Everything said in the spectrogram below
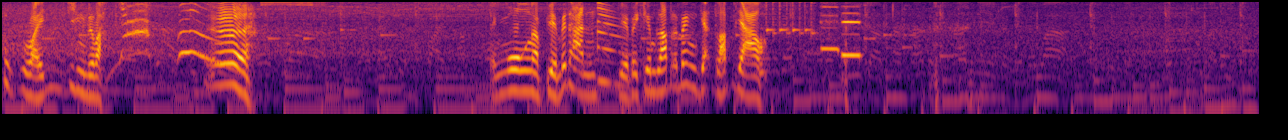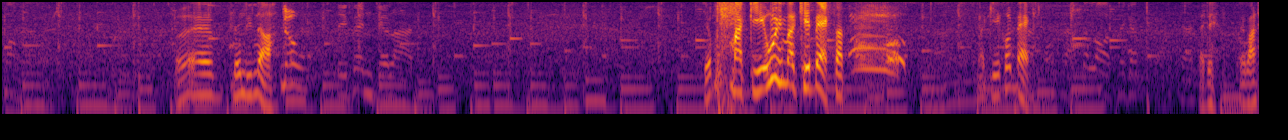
ปุกกหลอยจริงๆเลยว่ะเออแต่งงอะเปลี่ยนไม่ทันเปลี่ยนไปเกมรับแล้วแม่งรับยาวเฮ้ยเล่นลิ้นเหรอเจ้ามาเกอุ้ยมาเกแบกสัตว์มาเกโคตรแบกไปดิเลวัน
